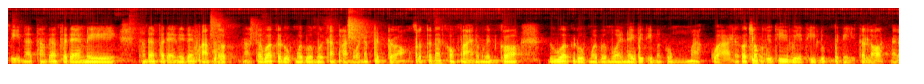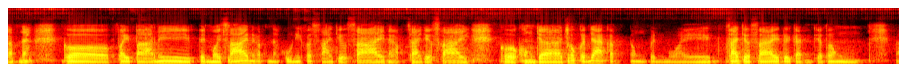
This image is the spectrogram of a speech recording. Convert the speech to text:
สีนะทางด้านฝ่ายแดงนี่ทางด้านฝ่ายแดงนี่ได้ความสดนะแต่ว่ากระดูกมวยเบอร์มวยการผ่านมวยนั้นเป็นรอง ส่วนทางด้านของฝ่ายน้ำเงินก็ดูว่ากระดูกมวยเบอร์มวยในเวทีเมืองกรุงมากกว่า แล้วก็ชกอยู่ที่เวทีลุมพินีตลอดนะครับนะก็ไฟป่านี่เป็นมวยซ้ายนะครับนะคู่นี้ก็ซ้ายเจอซ้ายนะครับ ซ้ายเจอซ้าย ก็คงจะชกกันยากครับ ต้องเป็นมวยซ้ายเจอซ้ายด้วยกันจะต้องอ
